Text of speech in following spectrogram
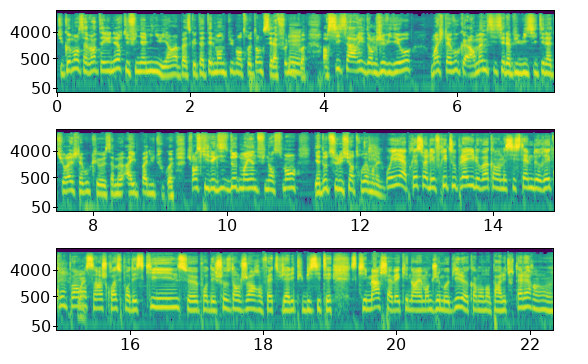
tu commences à 21h, tu finis à minuit, hein, parce que t'as tellement de pubs entre temps que c'est la folie, Mm. quoi. Alors si ça arrive dans le jeu vidéo, moi je t'avoue que, alors même si c'est la publicité naturelle, je t'avoue que ça me hype pas du tout, quoi. Je pense qu'il existe d'autres moyens de financement, il y a d'autres solutions à trouver à mon avis. Oui, après sur les free-to-play, ils le voient comme un système de récompense. Hein, je crois c'est pour des skins, euh, pour des choses dans le genre en fait via les publicités. Ce qui marche avec énormément de jeux mobiles, comme on en parlait tout à l'heure. Hein.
